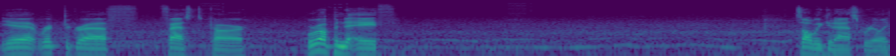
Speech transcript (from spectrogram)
Yeah, Rick DeGraff. Fast car. We're up into eighth. That's all we could ask, really.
